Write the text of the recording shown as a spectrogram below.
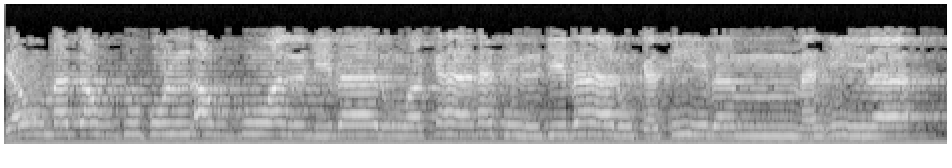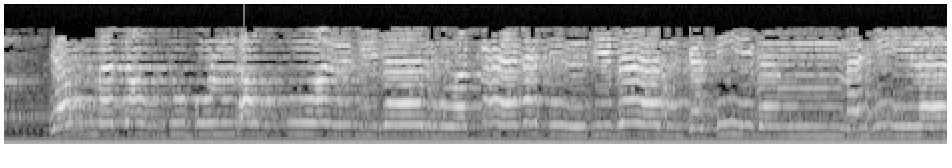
يوم ترجف الأرض والجبال وكانت الجبال كثيبا مهيلا يوم ترجف الأرض والجبال وكانت الجبال كثيبا مهيلا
